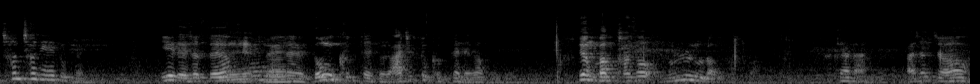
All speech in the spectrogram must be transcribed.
천천히 해도 돼. 이해되셨어요? 네. 너무 급해. 너 아직도 급해 내가 보기. 그냥 막 가서 룰루루라고 그렇게 하면 안 돼. 아셨죠?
